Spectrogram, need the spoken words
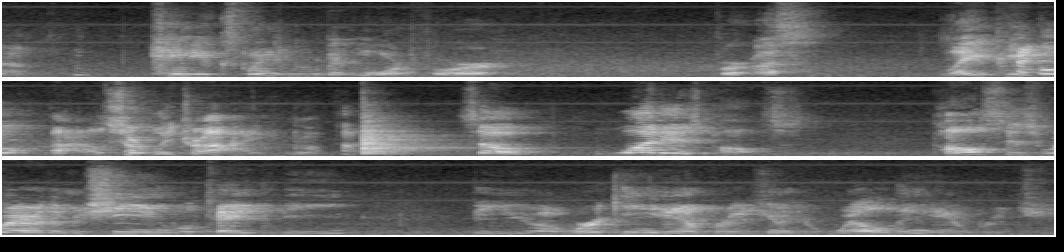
Yeah. Can you explain a little bit more for for us lay people? I'll certainly try. So, what is pulse? Pulse is where the machine will take the the uh, working amperage, you know, your welding amperage,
